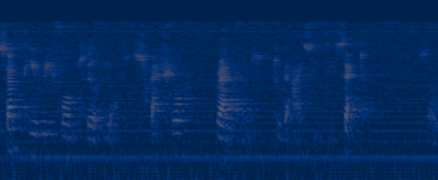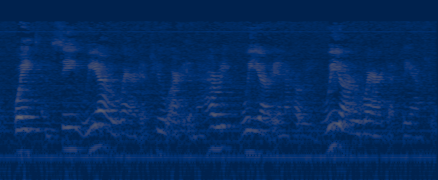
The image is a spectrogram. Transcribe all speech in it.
some key reforms will be of special relevance to the ICT sector. So wait and see. We are aware that you are in a hurry. We are in a hurry. We are aware that we have to,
